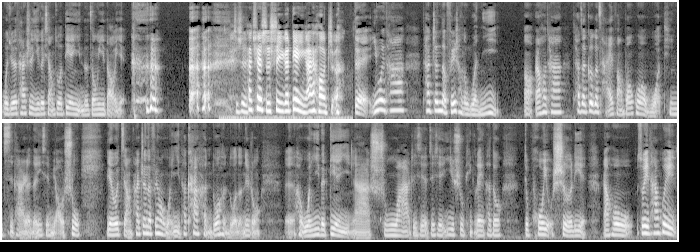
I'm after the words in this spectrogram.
我觉得他是一个想做电影的综艺导演，就是他确实是一个电影爱好者。对，因为他他真的非常的文艺，嗯，然后他他在各个采访，包括我听其他人的一些描述，也有讲他真的非常文艺，他看很多很多的那种呃很文艺的电影啊、书啊这些这些艺术品类，他都就颇有涉猎，然后所以他会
